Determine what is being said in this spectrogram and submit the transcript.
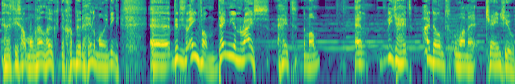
En het is allemaal wel leuk. Er gebeuren hele mooie dingen. Dit is er één van. Damien Rice heet de man. En het liedje heet I Don't Wanna Change You.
